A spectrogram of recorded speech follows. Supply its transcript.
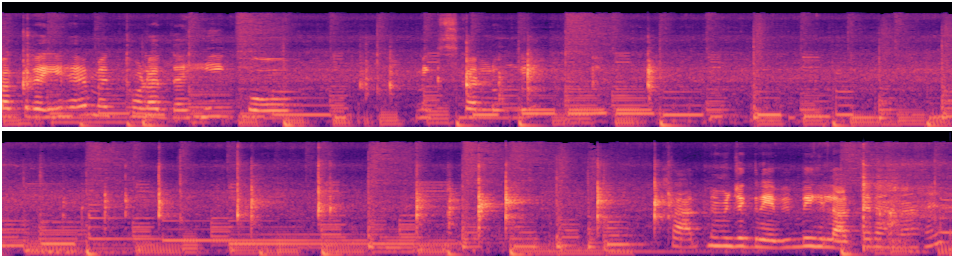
पक रही है, मैं थोड़ा दही को मिक्स कर लूँगी। साथ में मुझे ग्रेवी भी हिलाते रहना है।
